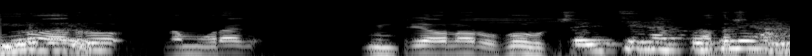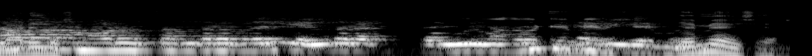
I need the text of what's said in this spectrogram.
ಇನ್ನೂ ಆದ್ರೂ ನಮ್ಮ ಊರಾಗ ಮಿಂಟ್ರಿ ಅವ್ರವ್ರು ಹೋಗ್ಬೇಕು ಅದಷ್ಟು ಹೆಮ್ಮೆ ವಿಷಯ ಹೆಮ್ಮೆ ಸರ್.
